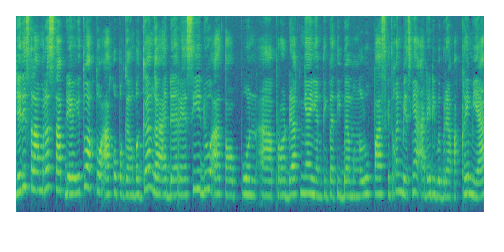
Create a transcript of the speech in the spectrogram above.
Jadi setelah meresap dia itu waktu aku pegang-pegang nggak ada residu ataupun uh, produknya yang tiba-tiba mengelupas gitu kan biasanya ada di beberapa krim ya.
